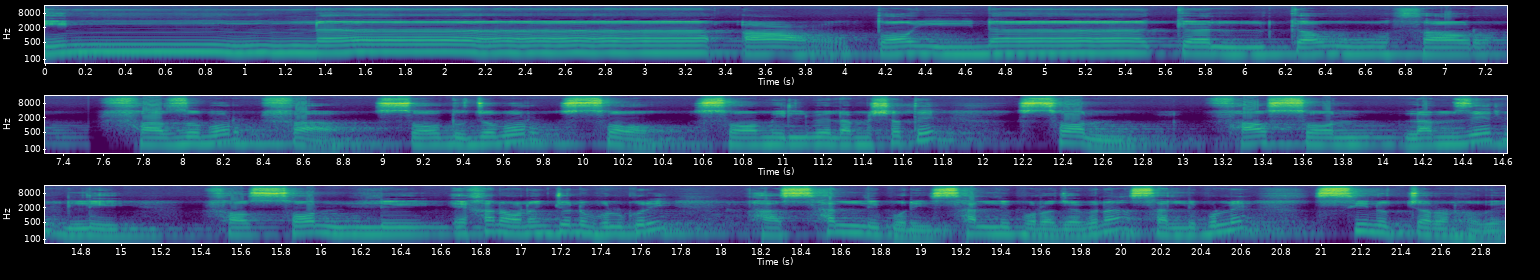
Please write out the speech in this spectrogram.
ইন্না আ'তাইনাকাল কাউসার ফা জবর, ফা, সদ জবর, স স মিলবে লামের সাথে, সল, ফা সল লামজের লি, ফা সল লি, এখানে অনেকজনে ভুল করি, ফা সাল্লি পড়ি, সাল্লি পড়া যাবে না, সাল্লি পড়লে সিন উচ্চারণ হবে।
